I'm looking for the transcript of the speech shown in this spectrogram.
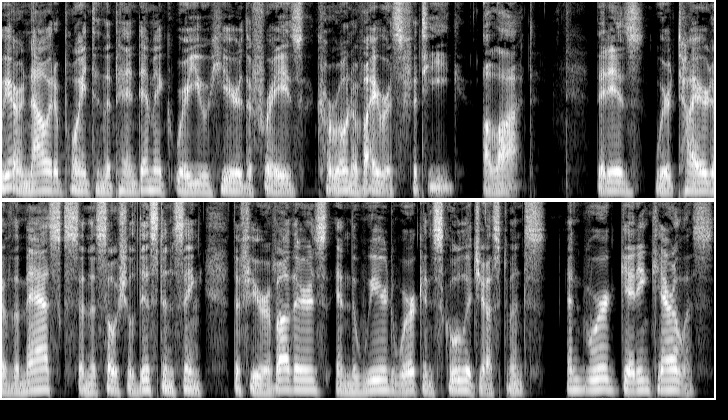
We are now at a point in the pandemic where you hear the phrase coronavirus fatigue a lot. That is, we're tired of the masks and the social distancing, the fear of others, and the weird work and school adjustments, and we're getting careless.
